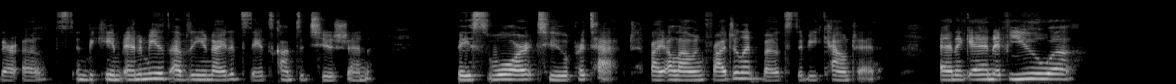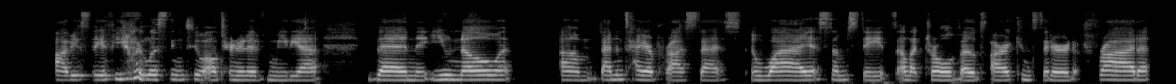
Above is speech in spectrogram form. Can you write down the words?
their oaths and became enemies of the United States Constitution they swore to protect by allowing fraudulent votes to be counted. And again, if you obviously, if you are listening to alternative media, then you know um, that entire process and why some states' electoral votes are considered fraud.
